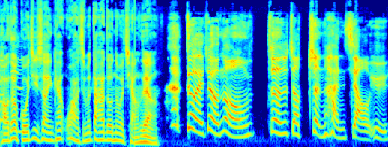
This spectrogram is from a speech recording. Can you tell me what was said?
跑到国际上一看，就是、哇，怎么大家都那么强？这样？对，就有那种真的是叫震撼教育。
